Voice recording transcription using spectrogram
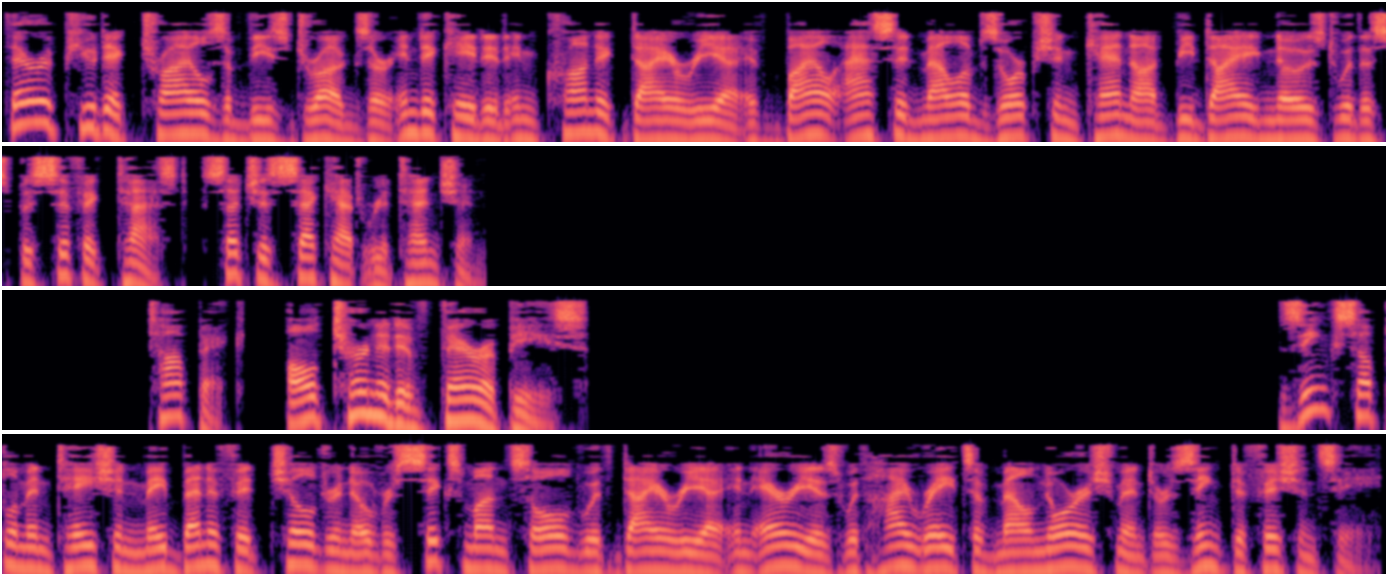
Therapeutic trials of these drugs are indicated in chronic diarrhea if bile acid malabsorption cannot be diagnosed with a specific test, such as SeHCAT retention. Alternative therapies Zinc supplementation may benefit children over 6 months old with diarrhea in areas with high rates of malnourishment or zinc deficiency.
